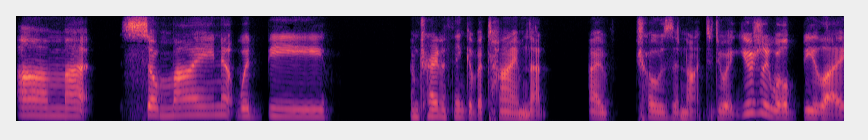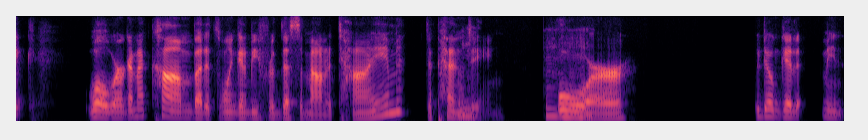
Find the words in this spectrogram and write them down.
Um, uh, so mine would be I'm trying to think of a time that I've chosen not to do it. Usually we'll be like, well, we're going to come, but it's only going to be for this amount of time, depending. Mhm. Or we don't get, I mean,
